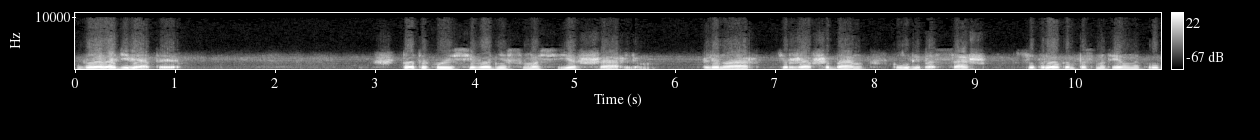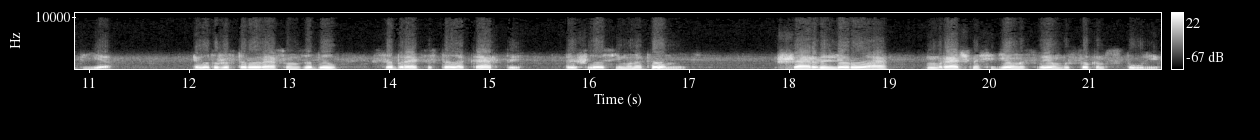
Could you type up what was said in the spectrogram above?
Глава девятая. Что такое сегодня с мосье Шарлем? Ленуар, державший банк в клубе «Пассаж», с упреком посмотрел на крупье. И вот уже второй раз он забыл собрать со стола карты, пришлось ему напомнить. Шарль Леруа мрачно сидел на своем высоком стуле.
